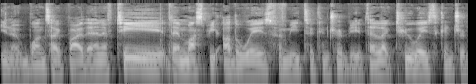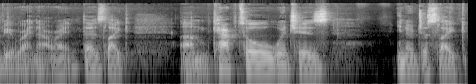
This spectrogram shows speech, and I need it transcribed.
you know, once I buy the NFT, there must be other ways for me to contribute. There are like two ways to contribute right now, right? There's like um, capital, which is you know, just like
